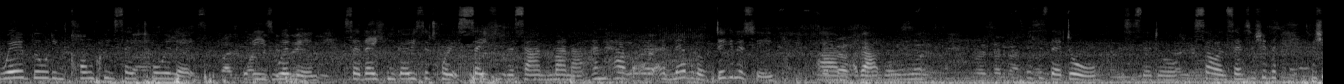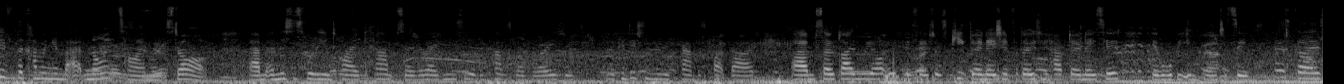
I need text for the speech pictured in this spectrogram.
we're building concrete safe toilets for these women so they can go to the toilet safely in a sound manner and have a, a level of dignity um, about them. This is their door. This is their door. So unsafe, especially if, they're, especially if they're coming in at night time when it's dark. Um, and this is for the entire camps over there. Can you see the camp's gone for ages? The conditions in this camp is quite bad. Um, so guys, we are. So keep donating. For those who have donated, they will be implemented soon. Thanks guys.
